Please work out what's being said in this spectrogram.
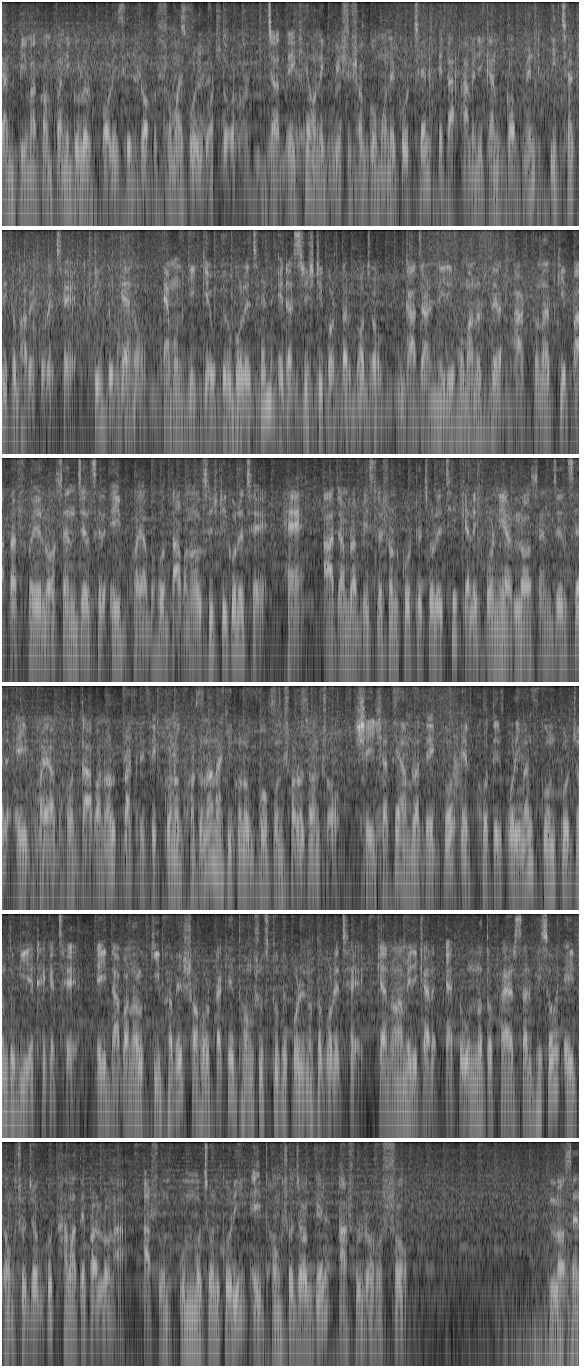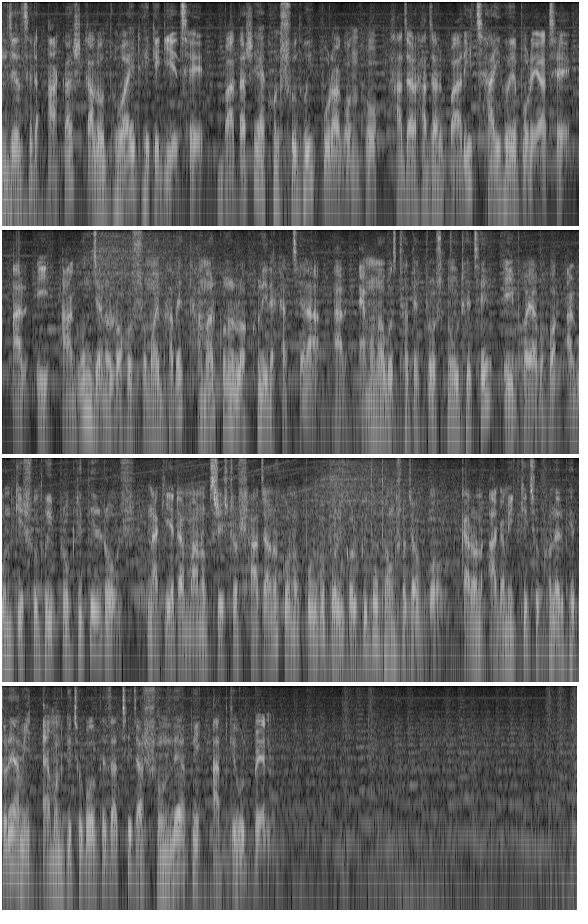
আমেরিকান বীমা কোম্পানিগুলোর পলিসির রহস্যময় পরিবর্তন, যা দেখে অনেক বিশেষজ্ঞ মনে করছেন এটা আমেরিকান গভর্নমেন্ট ইচ্ছাকৃতভাবে করেছে। কিন্তু কেন? এমনকি কেউ কেউ বলেছেন এটা সৃষ্টিকর্তার গজব। গাজার নিরীহ মানুষদের আর্তনাদ কি বাতাস হয়ে লস অ্যাঞ্জেলসের এই ভয়াবহ দাবানল সৃষ্টি করেছে? হ্যাঁ আজ আমরা বিশ্লেষণ করতে চলেছি ক্যালিফোর্নিয়ার লস অ্যাঞ্জেলসের এই ভয়াবহ দাবানল প্রাকৃতিক কোনো ঘটনা নাকি কোনো গোপন ষড়যন্ত্র। সেই সাথে আমরা দেখব এর ক্ষতির পরিমাণ কোন পর্যন্ত গিয়ে ঠেকেছে। এই দাবানল কীভাবে শহরটাকে ধ্বংসস্তূপে পরিণত করেছে? কেন আমেরিকার এত উন্নত ফায়ার সার্ভিসও এই ধ্বংসযজ্ঞ থামাতে পারল না? আসুন উন্মোচন করি এই ধ্বংসযজ্ঞের আসল রহস্য। লস অ্যাঞ্জেলসের আকাশ কালো ধোঁয়ায় ঢেকে গিয়েছে। বাতাসে এখন শুধুই পোড়া গন্ধ। হাজার হাজার বাড়ি ছাই হয়ে পড়ে আছে। আর এই আগুন যেন রহস্যময়ভাবে থামার কোনো লক্ষণই দেখাচ্ছে না। আর এমন অবস্থাতে প্রশ্ন উঠেছে, এই ভয়াবহ আগুন কি শুধুই প্রকৃতির রোষ? নাকি এটা মানবসৃষ্ট সাজানো কোনো পূর্ব পরিকল্পিত ধ্বংসযজ্ঞ? কারণ আগামী কিছুক্ষণের ভেতরে আমি এমন কিছু বলতে যাচ্ছি যা শুনলে আপনি আটকে উঠবেন।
